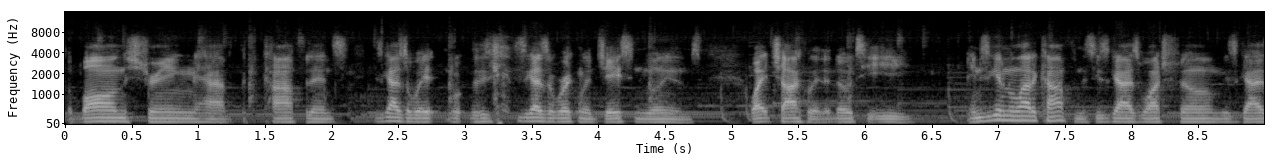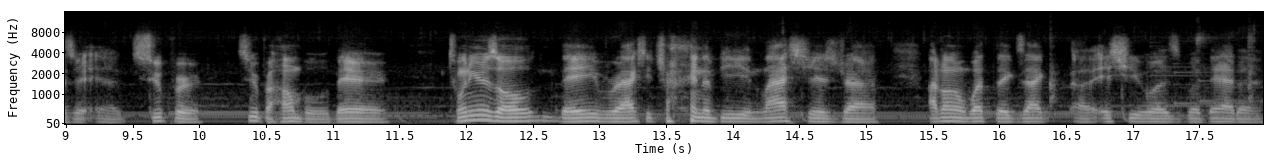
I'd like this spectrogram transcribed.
the ball on the string have the confidence these guys are wait, these guys are working with jason williams white chocolate at ote and he's giving a lot of confidence. These guys watch film. These guys are uh, super, super humble. They're 20 years old. They were actually trying to be in last year's draft. I don't know what the exact uh, issue was, but they had get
